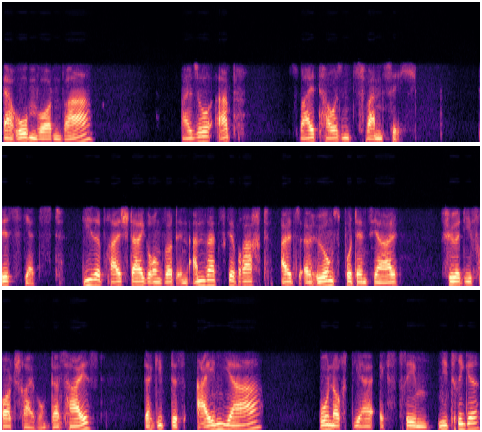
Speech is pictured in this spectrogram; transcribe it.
erhoben worden war, also ab 2020 bis jetzt. Diese Preissteigerung wird in Ansatz gebracht als Erhöhungspotenzial für die Fortschreibung. Das heißt, da gibt es ein Jahr, wo noch der extrem niedrige,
